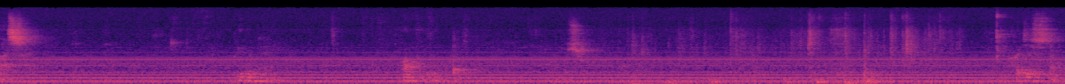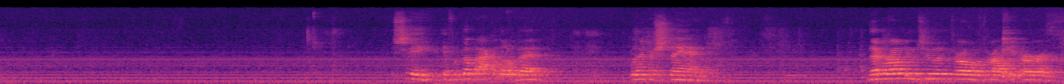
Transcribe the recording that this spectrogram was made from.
blessed be the name of the Lord. I just. See, if we go back a little bit, we understand that roaming to and fro throughout the earth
